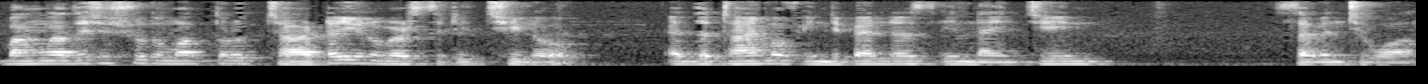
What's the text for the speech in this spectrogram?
বাংলাদেশে শুধুমাত্র চারটা ইউনিভার্সিটি ছিল at the time of independence in 1971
